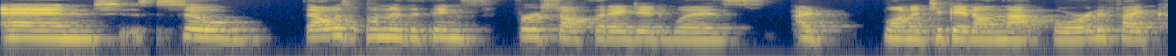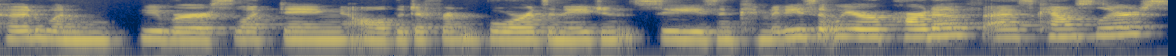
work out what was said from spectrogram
And so that was one of the things. First off, that I did was I wanted to get on that board if I could when we were selecting all the different boards and agencies and committees that we were a part of as counselors,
